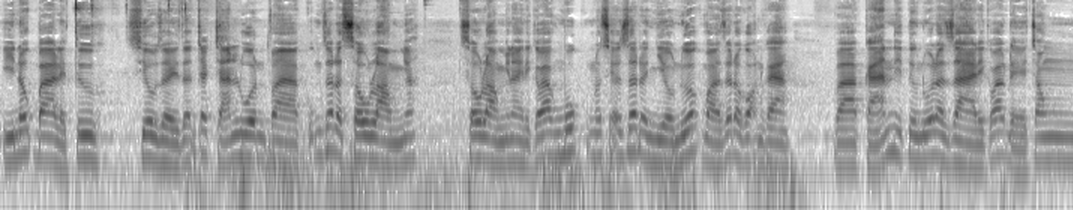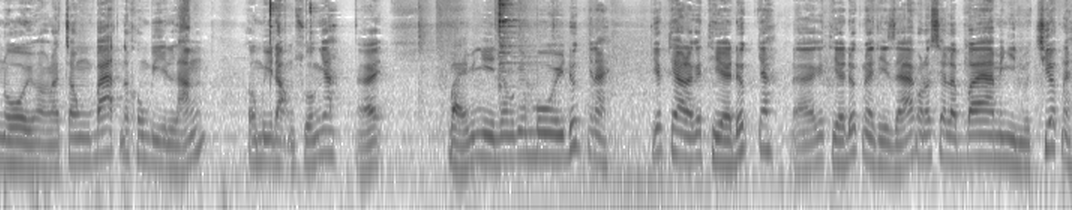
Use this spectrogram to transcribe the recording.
Inox 304 siêu dày dẫn chắc chắn luôn và cũng rất là sâu lòng nhá. Sâu lòng như này thì các bác múc, nó sẽ rất là nhiều nước và rất là gọn gàng. Và cán thì tương đối là dài thì các bác để trong nồi hoặc là trong bát nó không bị lắng, không bị động xuống nhá. Đấy 70.000 trong cái môi Đức như này tiếp theo là cái thìa Đức nhá. Đấy cái thìa Đức này thì giá của nó sẽ là 30.000 một chiếc này.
